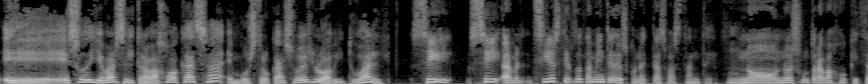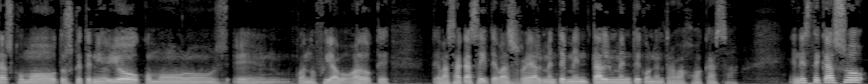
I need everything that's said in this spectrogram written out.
eh, eso de llevarse el trabajo a casa, en vuestro caso, es lo habitual. Sí, sí, a ver, sí es cierto también que desconectas bastante. No, no es un trabajo quizás como otros que he tenido yo, como eh, cuando fui abogado, que te vas a casa y te vas realmente mentalmente con el trabajo a casa. En este caso,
